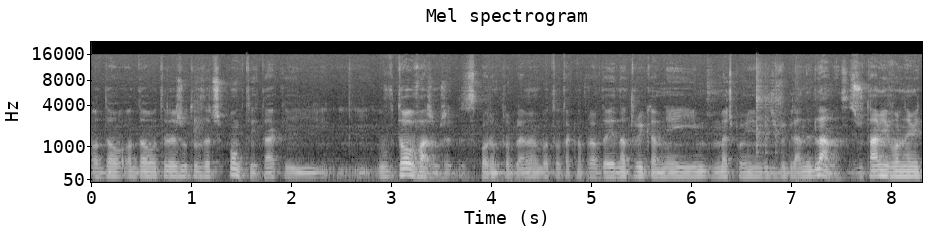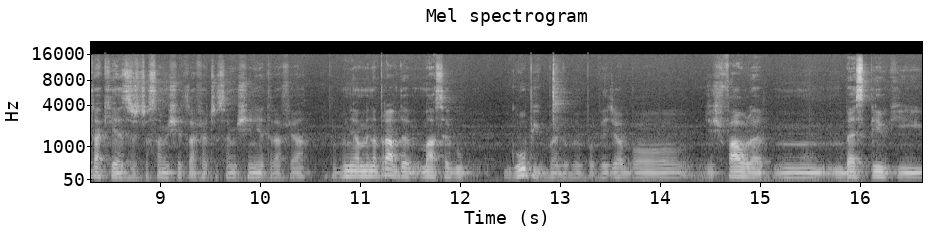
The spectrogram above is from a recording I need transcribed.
oddał, oddał tyle rzutów za trzy punkty, tak? I, I, to uważam, że sporym problemem, bo to tak naprawdę jedna trójka mniej i mecz powinien być wygrany dla nas. Z rzutami wolnymi tak jest, że czasami się trafia, czasami się nie trafia. Popełniamy naprawdę masę głupich błędów, bym powiedział, bo gdzieś faule mm, bez piłki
